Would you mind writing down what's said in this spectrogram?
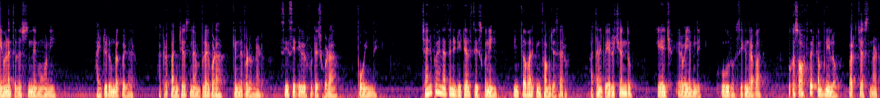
ఏమైనా తెలుస్తుందేమో అని ఐటీ రూమ్లోకి వెళ్ళారు. అక్కడ పనిచేస్తున్న ఎంప్లాయ్ కూడా కింద పడి ఉన్నాడు. సీసీటీవీ ఫుటేజ్ కూడా పోయింది. చనిపోయిన అతని డీటెయిల్స్ తీసుకుని ఇంట్లో వాళ్ళకి ఇన్ఫామ్ చేశారు. అతని పేరు చందు. ఏజ్ ఇరవై ఎనిమిది. ఊరు సికింద్రాబాద్. ఒక సాఫ్ట్వేర్ కంపెనీలో వర్క్ చేస్తున్నాడు.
